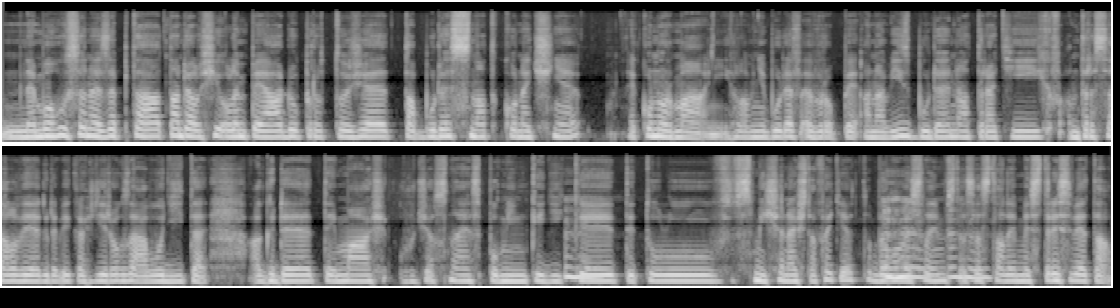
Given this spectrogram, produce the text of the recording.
Nemohu se nezeptat na další olympiádu, protože ta bude snad konečně jako normální, hlavně bude v Evropě a navíc bude na tratích v Anterselvě, kde vy každý rok závodíte a kde ty máš úžasné vzpomínky díky mm-hmm. titulu v smíšené štafetě, to bylo, mm-hmm. myslím, jste mm-hmm. se mhm. stali mistry světa.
